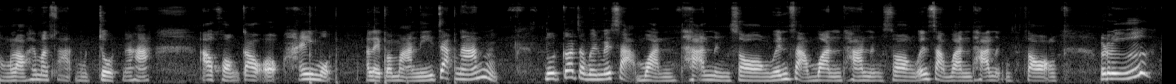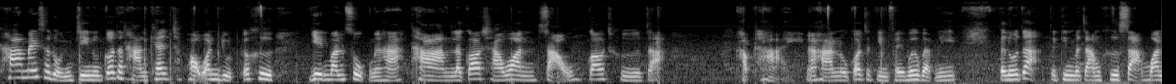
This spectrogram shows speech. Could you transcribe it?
ของเราให้มันสะอาดหมดจดนะคะ เอาของเก่าออกให้หมดอะไรประมาณนี้ จากนั้นนุชก็จะเว้นไว้ 3 วันทาน1ซอง เว้น 3 วันทาน1ซอง เว้น 3 วันทาน1ซอง หรือถ้าไม่สะดวกจริงๆนุชก็จะทานแค่เฉพาะวันหยุดก็คือ เย็นวันศุกร์นะคะ ทานแล้วก็เช้าวันเสาร์ก็คือจะขับถ่ายนะคะนุก็จะกินไฟเบอร์แบบนี้ แต่นุจะจะกินประจำคือ 3 วัน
